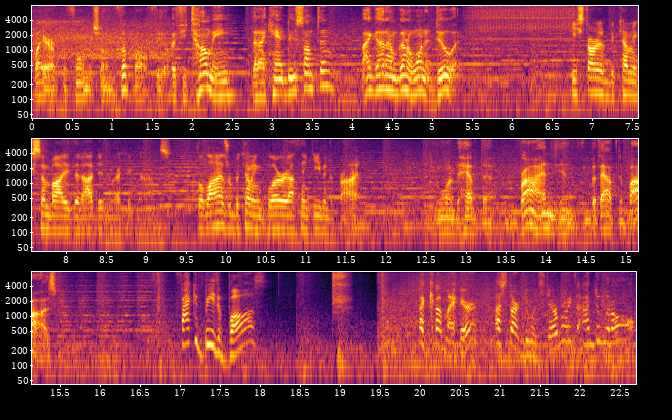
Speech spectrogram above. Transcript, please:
player performance on the football field. If you tell me that I can't do something, by God, I'm gonna wanna do it. He started becoming somebody that I didn't recognize. The lines were becoming blurred, I think, even to Brian. He wanted to have the Brian and without the Boz. If I could be the Boz, I cut my hair, I start doing steroids, I do it all.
